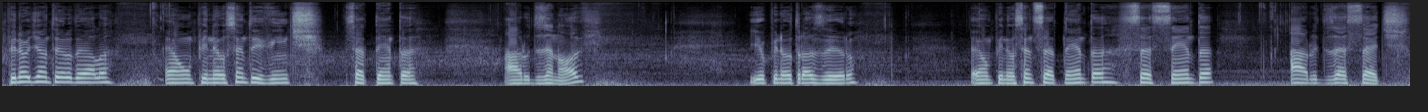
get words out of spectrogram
O pneu dianteiro dela é um pneu 120 70 aro 19 e o pneu traseiro é um pneu 170 60 aro 17.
